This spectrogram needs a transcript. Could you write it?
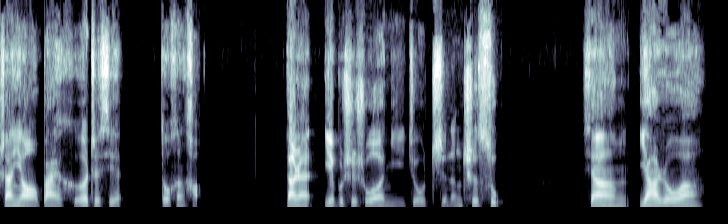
山药、百合这些都很好。当然，也不是说你就只能吃素，像鸭肉啊，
